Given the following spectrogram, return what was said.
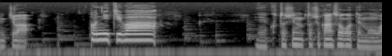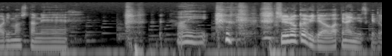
んにちは。こんにちは。えー今年の図書館総合展も終わりましたね。はい。収録日では終わってないんですけど、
